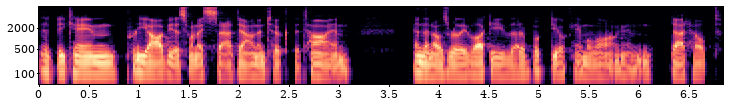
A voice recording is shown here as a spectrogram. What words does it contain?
it became pretty obvious when I sat down and took the time. And then I was really lucky that a book deal came along and that helped.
